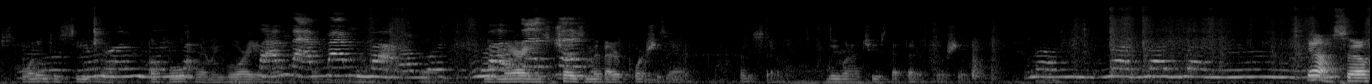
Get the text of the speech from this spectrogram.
just wanting to see Him, behold Him in glory? Uh, Mary has chosen the better portion there, and so we want to choose that better portion. Yeah, so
